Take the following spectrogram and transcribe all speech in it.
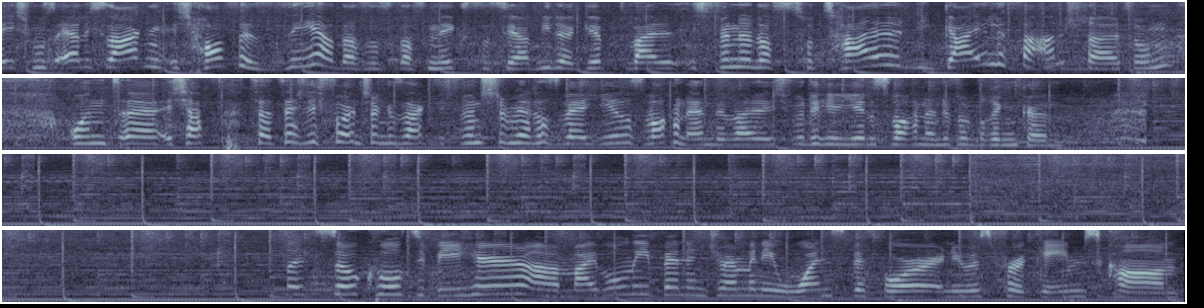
Ich muss ehrlich sagen, ich hoffe sehr, dass es das nächstes Jahr wieder gibt, weil ich finde das total die geile Veranstaltung. Und äh, ich habe tatsächlich vorhin schon gesagt, ich wünschte mir, das wäre jedes Wochenende, weil ich würde hier jedes Wochenende verbringen können. It's so cool to be here. Um, I've only been in Germany once before and it was for Gamescom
